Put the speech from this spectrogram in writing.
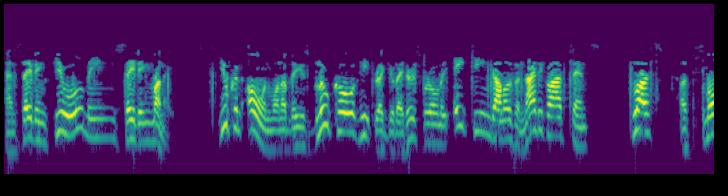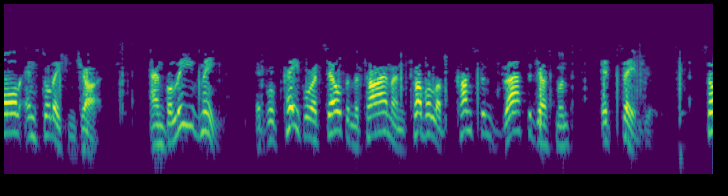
And saving fuel means saving money. You can own one of these blue coal heat regulators for only $18.95 plus a small installation charge. And believe me, it will pay for itself in the time and trouble of constant draft adjustment it saves you. So,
